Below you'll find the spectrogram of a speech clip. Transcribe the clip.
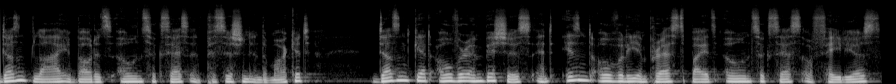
doesn't lie about its own success and position in the market, doesn't get over ambitious, and isn't overly impressed by its own success or failures,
